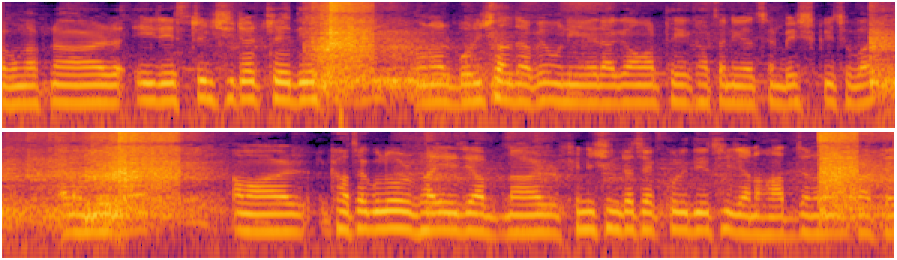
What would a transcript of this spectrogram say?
এবং আপনার এই যে স্টিল শিটের ট্রে দিয়ে ওনার বরিশাল যাবে, উনি এর আগে আমার থেকে খাঁচা নিয়েছেন বেশ কিছুবার। আলহামদুলিল্লাহ, আমার খাঁচাগুলোর ভাই যে আপনার ফিনিশিংটা চেক করে দিয়েছি, যেন হাত যেন কাটে।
